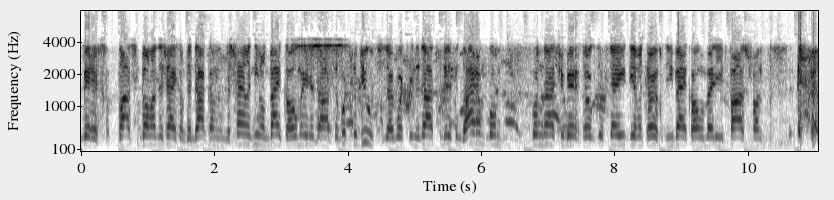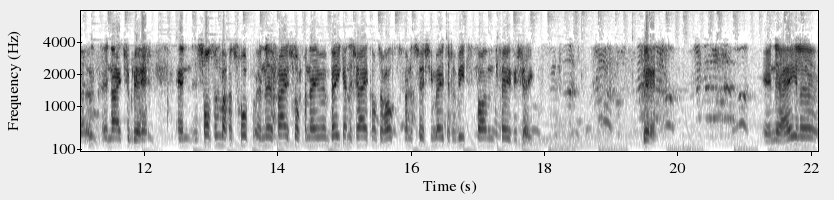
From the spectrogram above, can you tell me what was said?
Berg plaatst aan de zijkant en daar kan waarschijnlijk niemand bij komen. Inderdaad, er wordt geduwd. Daar wordt inderdaad geduwd en daarom kon, kon er ook, of nee, Dylan Kreuger niet bij die paas van Nijtsenberg. En Santen mag een schop, een uh, vrije schop nemen, een beetje aan de zijkant ter hoogte van het 16 meter gebied van VVC. Berg. En de hele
